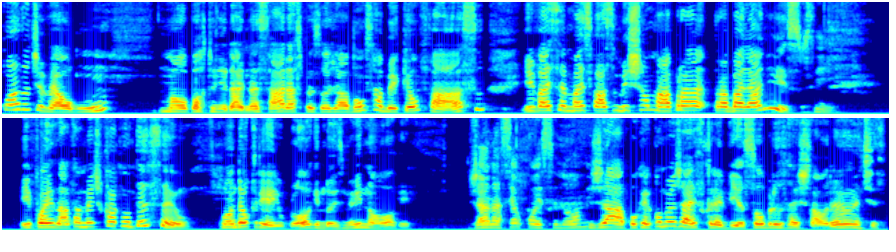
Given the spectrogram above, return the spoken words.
Quando tiver algum uma oportunidade nessa área, as pessoas já vão saber que eu faço e vai ser mais fácil me chamar para trabalhar nisso. Sim. E foi exatamente o que aconteceu. Quando eu criei o blog em 2009, Já nasceu com esse nome? já, porque como eu já escrevia sobre os restaurantes,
